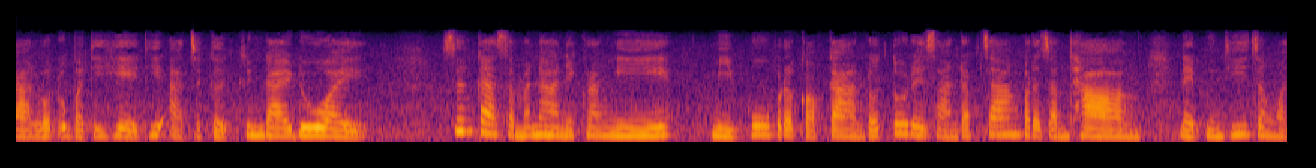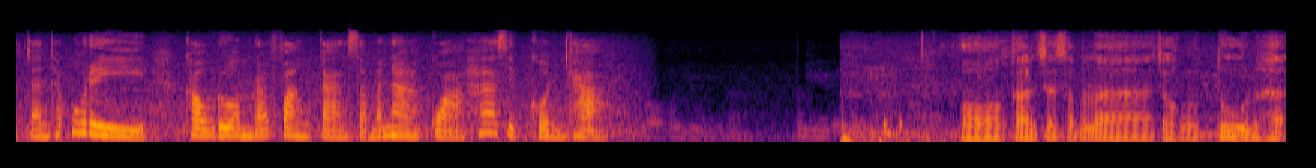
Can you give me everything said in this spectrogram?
การลดอุบัติเหตุที่อาจจะเกิดขึ้นได้ด้วย ซึ่งการสัมมนาในครั้งนี้ มีผู้ประกอบการรถตู้โดยสารรับจ้างประจำทาง ในพื้นที่จังหวัดจันทบุรี เข้าร่วมรับฟังการสัมมนากว่า 50 คนค่ะอ๋อการจัดสัมมนาเจ้าของรถตู้นะฮะ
